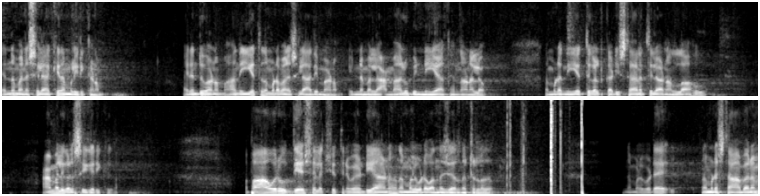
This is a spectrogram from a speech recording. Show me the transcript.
എന്ന് മനസ്സിലാക്കി നമ്മൾ ഇരിക്കണം. അതിനെന്ത് വേണം? ആ നെയ്യത്ത് നമ്മുടെ മനസ്സിൽ ആദ്യം വേണം. ഇന്നമല്ല അമാലു ബിൻ നെയ്യാത്ത് എന്നാണല്ലോ. നമ്മുടെ നെയ്യത്തുകൾക്ക് അടിസ്ഥാനത്തിലാണ് അള്ളാഹു അമലുകൾ സ്വീകരിക്കുക. അപ്പോൾ ആ ഒരു ഉദ്ദേശ ലക്ഷ്യത്തിന് വേണ്ടിയാണ് നമ്മളിവിടെ വന്നു ചേർന്നിട്ടുള്ളത്. നമ്മളിവിടെ നമ്മുടെ സ്ഥാപനം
